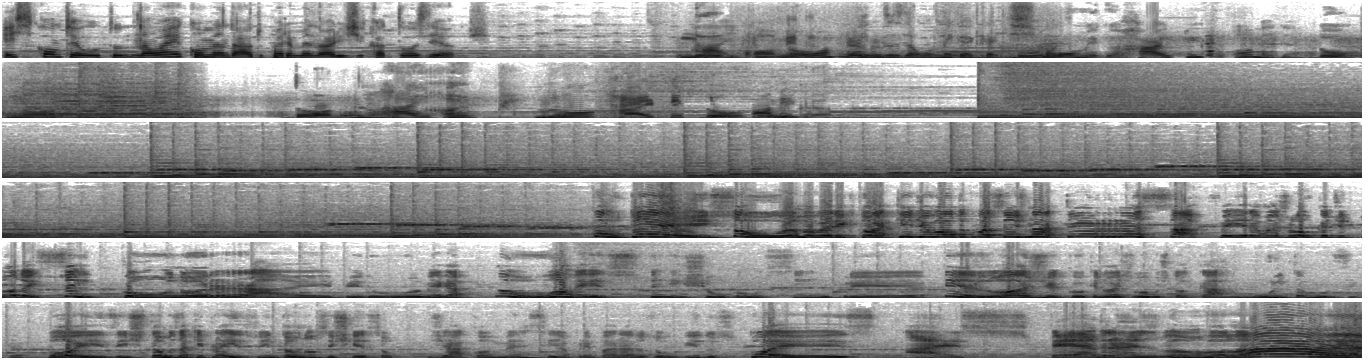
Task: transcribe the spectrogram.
Esse conteúdo não é recomendado para menores de 14 anos. No. Hype. no é. Bem-vindos ao é Omega Cast. Do Ômega. Hype. Do. No. Do. Ômega. Hype. No. Hype. Do. Ômega. Day! Sou o Maverick, tô aqui de volta com vocês na terça-feira mais louca de todas, sim, com o No do Ômega, no Ômega Station, como sempre. E lógico que nós vamos tocar muita música, pois estamos aqui para isso, então não se esqueçam, já comecem a preparar os ouvidos, pois as pedras vão rolar!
